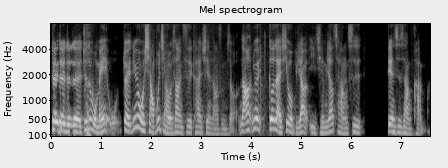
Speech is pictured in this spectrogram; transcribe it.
对对对对，就是我没我对，因为我想不起来我上一次看现场什么时候，然后因为歌仔戏我比较以前比较常是电视上看嘛，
